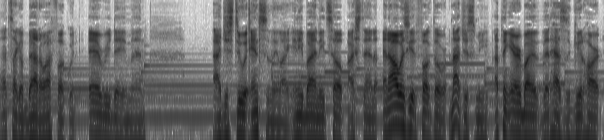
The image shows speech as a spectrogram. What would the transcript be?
That's like a battle I fuck with every day, man. I just do it instantly. Like anybody needs help, I stand up, and I always get fucked over. Not just me. I think everybody that has a good heart,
